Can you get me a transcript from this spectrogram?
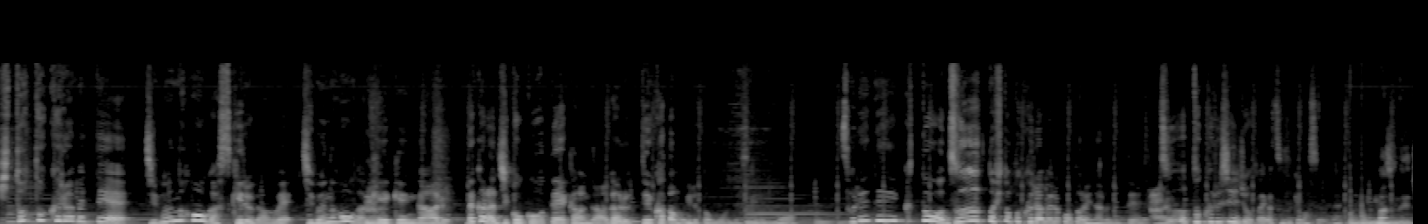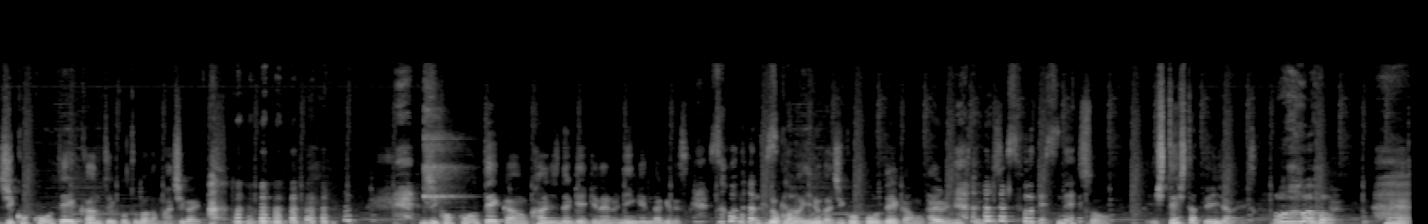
人と比べて自分の方がスキルが上自分の方が経験がある、だから自己肯定感が上がるっていう方もいると思うんですけれども。それでいくとずっと人と比べることになるので、はい、ずっと苦しい状態が続きますよね。まずね自己肯定感という言葉が間違い。自己肯定感を感じなきゃいけないのは人間だけですそうなんですどこの犬が自己肯定感を頼りに生きてます？そうですね。そう。否定したっていいじゃないですかね、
